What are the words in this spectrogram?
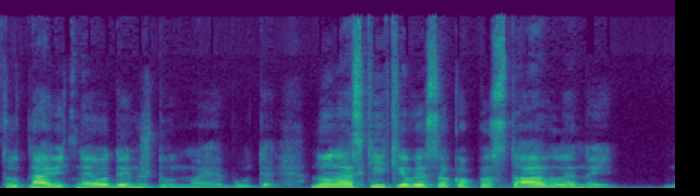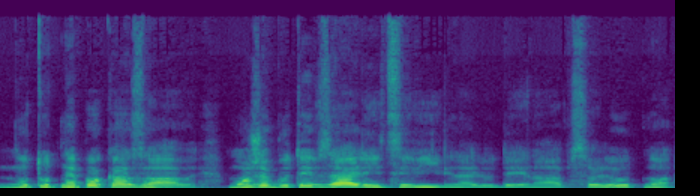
Тут навіть не один ждун має бути. Ну, наскільки високопоставлений, ну тут не показали. Може бути і взагалі цивільна людина, абсолютно,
